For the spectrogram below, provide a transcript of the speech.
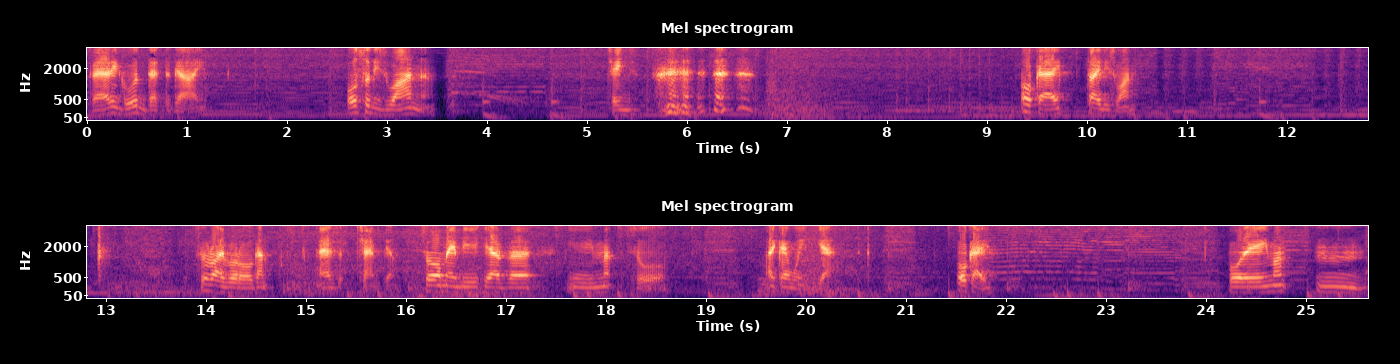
Very good that guy. Also this one. Change. okay, try this one. Survivor Hogan as champion. So maybe he have uh, him, so I can win, yeah. Okay. Paul Heyman. Mm.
